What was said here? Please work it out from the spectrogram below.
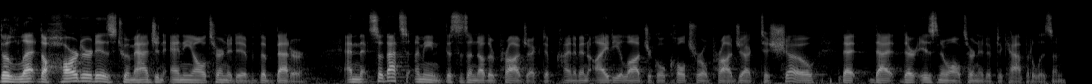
The, le- the harder it is to imagine any alternative, the better. And th- so that's, I mean, this is another project of kind of an ideological cultural project to show that, that there is no alternative to capitalism.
